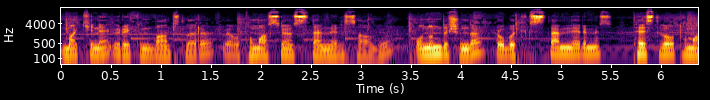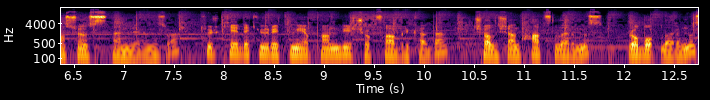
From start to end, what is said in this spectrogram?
makine üretim bantları ve otomasyon sistemleri sağlıyor. Onun dışında robotik sistemlerimiz, test ve otomasyon sistemlerimiz var. Türkiye'deki üretimi yapan birçok fabrikada çalışan hatlarımız, robotlarımız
